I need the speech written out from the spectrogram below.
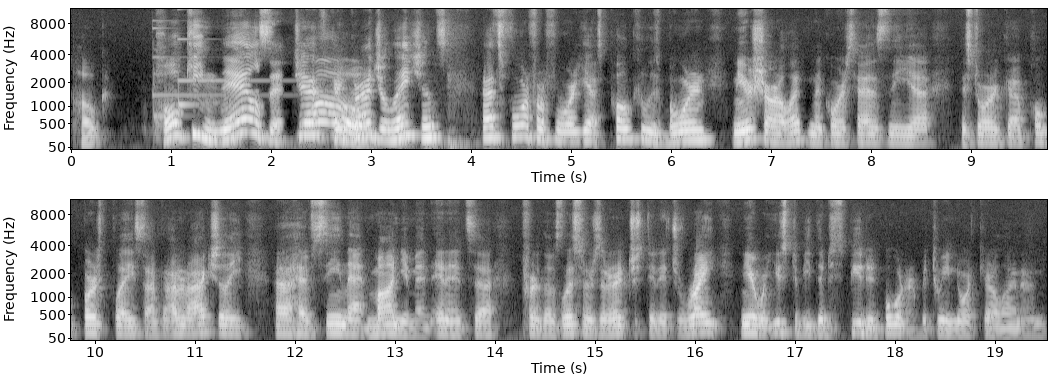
Polk. Polky nails it. Jeff, Whoa. congratulations. That's four for four. Yes, Polk, who was born near Charlotte and, of course, has the uh, historic uh, Polk birthplace. I, I don't know, I actually uh, have seen that monument, and it's, uh, for those listeners that are interested, it's right near what used to be the disputed border between North Carolina and,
